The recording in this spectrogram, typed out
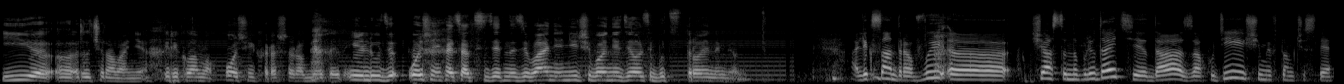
и э, разочарования. И реклама очень хорошо работает. И люди очень хотят сидеть на диване, ничего не делать и быть стройными. Александра, вы э, часто наблюдаете да, за худеющими в том числе.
